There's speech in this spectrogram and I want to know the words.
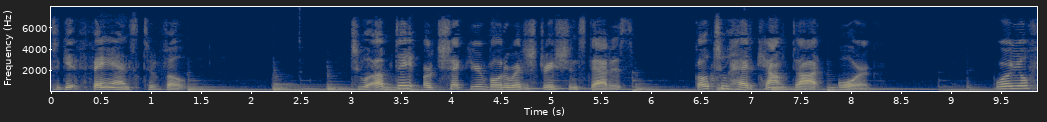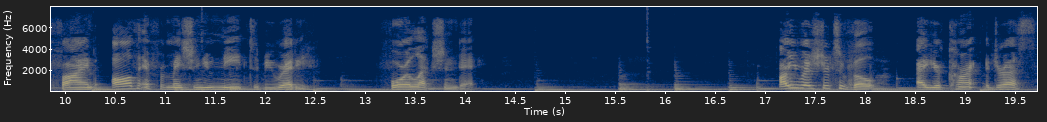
to get fans to vote. To update or check your voter registration status, go to headcount.org, where you'll find all the information you need to be ready for Election Day. Are you registered to vote at your current address?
